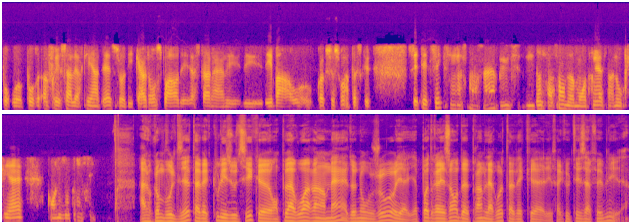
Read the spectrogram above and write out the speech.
pour, pour offrir ça à leur clientèle sur des cadres sport, des restaurants, des, des, bars ou quoi que ce soit, parce que c'est éthique, c'est responsable, c'est une bonne façon de montrer à nos clients qu'on les apprécie. Alors, comme vous le dites, avec tous les outils qu'on peut avoir en main de nos jours, il n'y a, pas de raison de prendre la route avec euh, les facultés affaiblies. Là.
